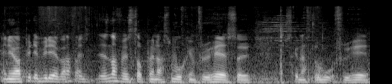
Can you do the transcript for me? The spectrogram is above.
anyway, I picked the video. There's, there's nothing stopping us walking through here, so just gonna have to walk through here.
